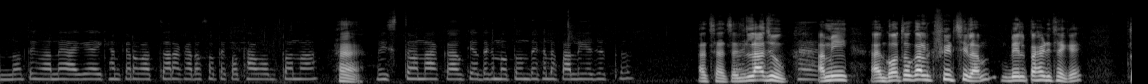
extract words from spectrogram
উন্নতি মানে আগে এখানকার বাচ্চারা কারোর সাথে কথা বলতো না। হ্যাঁ। মিশতো না কাউকে দেখ নতুন দেখলে পালিয়ে যেত। আচ্ছা আচ্ছা লাজুক। হ্যাঁ। আমি গতকাল ফিরছিলাম বেলপাহাড়ি থেকে তো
